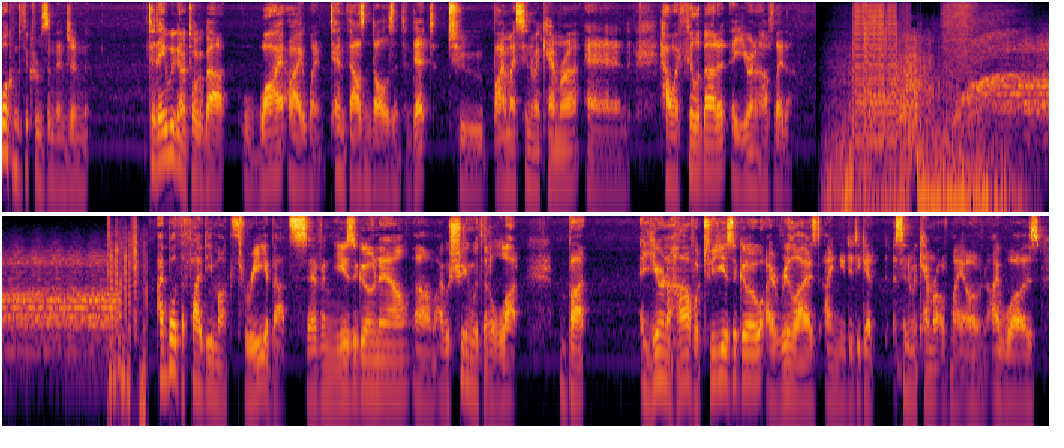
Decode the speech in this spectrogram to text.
Welcome to the Crimson Engine. Today we're going to talk about why I went $10,000 into debt to buy my cinema camera and how I feel about it a year and a half later. I bought the 5D Mark III about seven years ago now. Um, I was shooting with it a lot, but a year and a half or two years ago, I realized I needed to get a cinema camera of my own. I was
